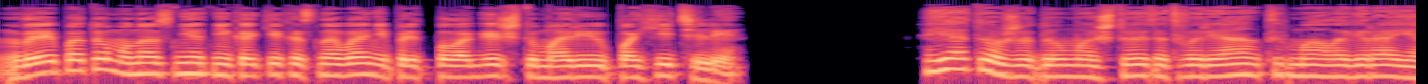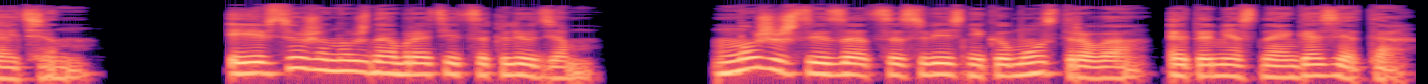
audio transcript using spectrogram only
Да и потом у нас нет никаких оснований предполагать, что Марию похитили». «Я тоже думаю, что этот вариант маловероятен», и все же нужно обратиться к людям. Можешь связаться с Вестником острова, это местная газета.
